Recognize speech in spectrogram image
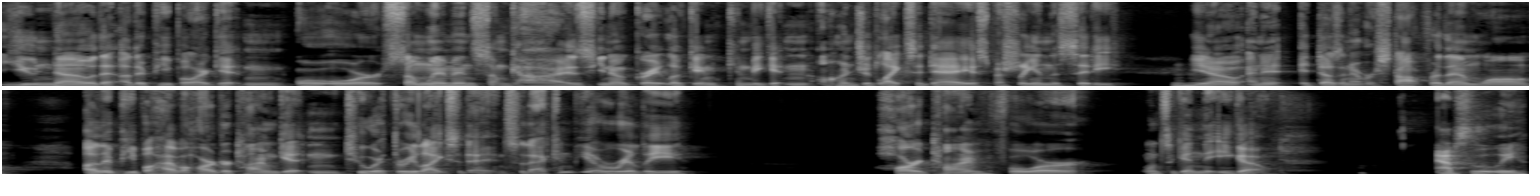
you know that other people are getting, or, or some women, some guys, you know, great looking, can be getting hundred likes a day, especially in the city. Mhm. You know, and it it doesn't ever stop for them. While other people have a harder time getting two or three likes a day, and so that can be a really hard time for once again the ego. Absolutely.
